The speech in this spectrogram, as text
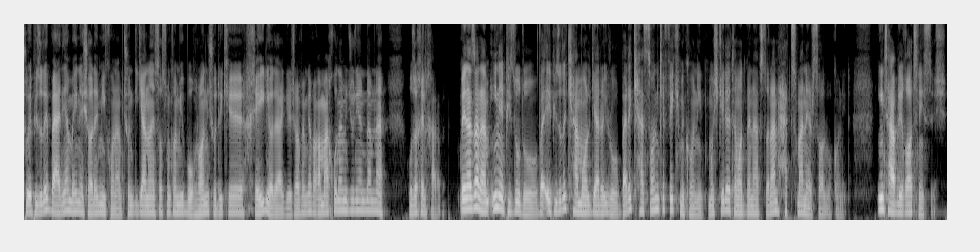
تو اپیزودهای بعدی هم به این اشاره می‌کنم. چون دیگه الان احساس می‌کنم یه بحرانی شده که خیلی ها درگیرش فکر فقط من خودم اینجوری دیدم نه. اوضاع خیلی خرابه. به نظرم این اپیزود و اپیزود کمالگرایی رو برای کسانی که فکر می‌کنید مشکل اعتماد به نفس دارن حتما ارسال بکنید. این تبلیغات نیستش.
